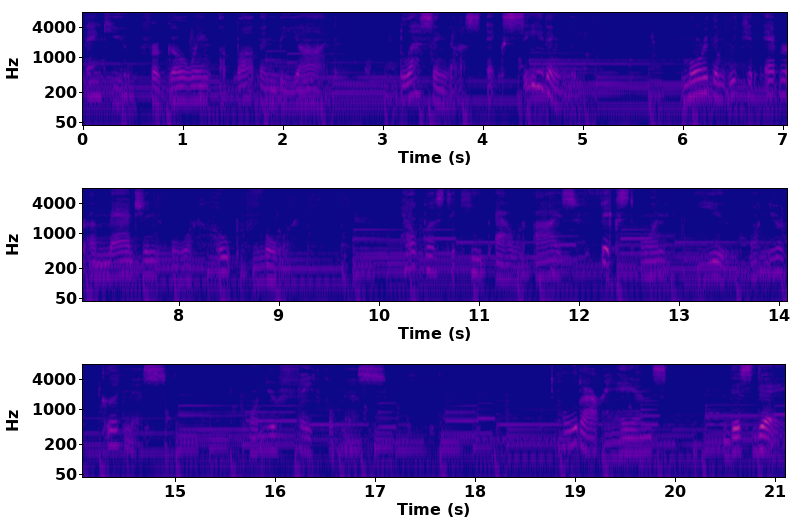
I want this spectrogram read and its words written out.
Thank you for going above and beyond, blessing us exceedingly, more than we could ever imagine or hope for. Help us to keep our eyes fixed on you, on your goodness, on your faithfulness hold our hands this day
